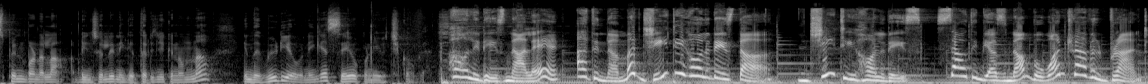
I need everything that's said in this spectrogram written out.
ஸ்பெண்ட் பண்ணலாம் அப்படின்னு சொல்லி நீங்கள் தெரிஞ்சுக்கணும்னா இந்த வீடியோவை நீங்கள் சேவ் பண்ணி வச்சுக்கோங்க. ஹாலிடேஸ்னாலே அது நம்ம ஜிடி ஹாலிடேஸ் தான். GT holidays south India's number one travel brand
